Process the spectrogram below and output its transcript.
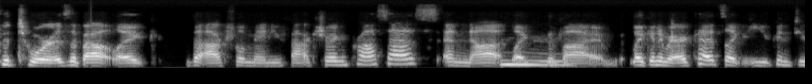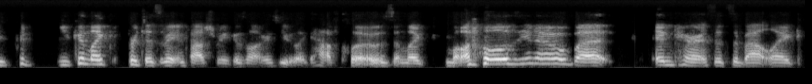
couture is about like the actual manufacturing process and not mm-hmm. like the mm-hmm. vibe. Like in America, it's like you can do you can like participate in fashion week as long as you like have clothes and like models, you know. But in Paris, it's about like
